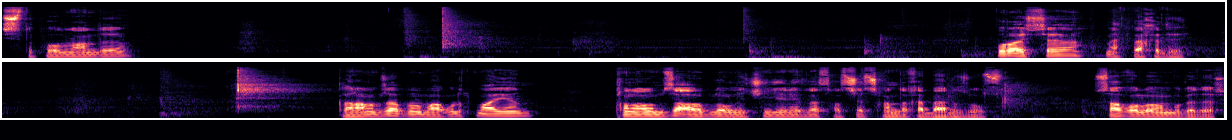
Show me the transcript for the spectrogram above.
İstipollandı. Bura isə mətbəxidir. Kanalımıza abunə olmağı unutmayın. Kanalımıza abunə olun için yeni evlər satışa çıxanda xəbəriniz olsun. Sağ olun, bu qədər.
